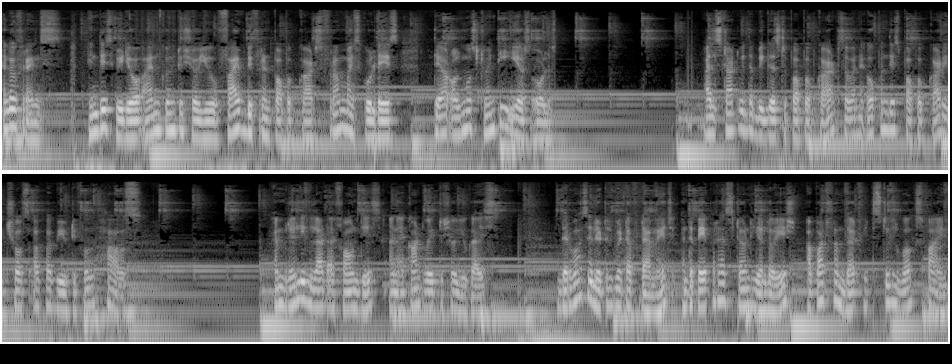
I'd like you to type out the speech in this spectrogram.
Hello friends, in this video I am going to show you 5 different pop-up cards from my school days. They are almost 20 years old. I'll start with the biggest pop-up card. So when I open this pop-up card it shows up a beautiful house. I'm really glad I found this and I can't wait to show you guys. There was a little bit of damage and the paper has turned yellowish. Apart from that it still works fine.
